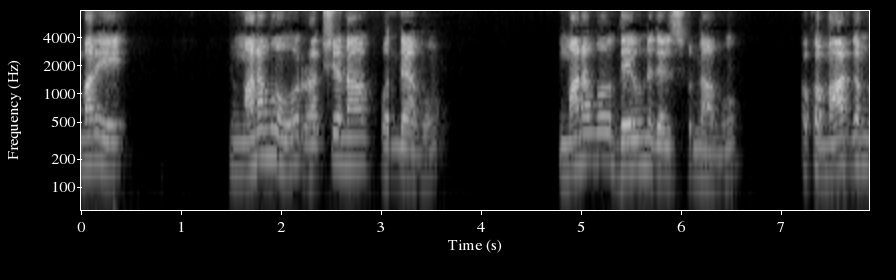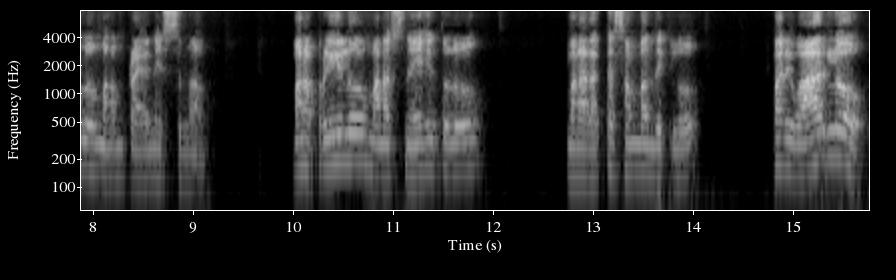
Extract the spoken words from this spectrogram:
మరి మనము రక్షణ పొందాము మనము దేవుణ్ణి తెలుసుకున్నాము ఒక మార్గంలో మనం ప్రయాణిస్తున్నాము. మన ప్రియులు మన స్నేహితులు మన రక్త సంబంధికులు మరి వారిలో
